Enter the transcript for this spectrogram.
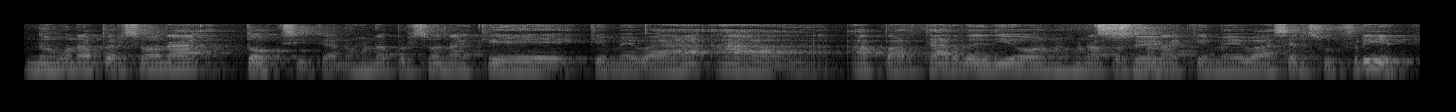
no es una persona tóxica, no es una persona que, me va a apartar de Dios, no es una persona que me va a hacer sufrir.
